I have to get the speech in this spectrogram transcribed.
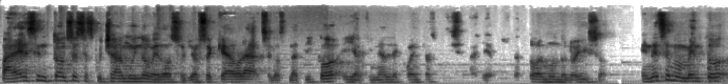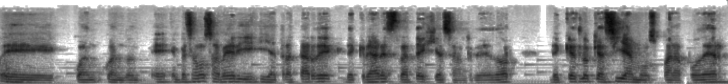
Para ese entonces se escuchaba muy novedoso. Yo sé que ahora se los platico y al final de cuentas, pues, oye, pues, todo el mundo lo hizo. En ese momento, eh, cuando, eh, empezamos a ver y, a tratar de, crear estrategias alrededor de qué es lo que hacíamos para poder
